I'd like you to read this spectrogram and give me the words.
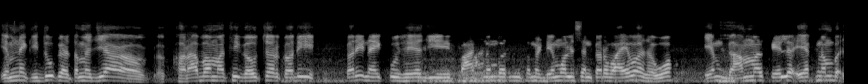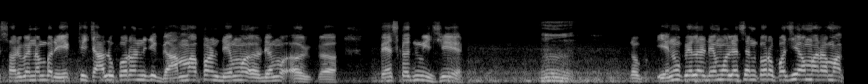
એમને કીધું કે તમે જ્યાં ખરાબામાંથી ગૌચર કરી કરી નાખ્યું છે જે પાંચ નંબરનું તમે ડેમોલિશન કરવા આવ્યા છો એમ ગામમાં પેલે એક નંબર સર્વે નંબર એક થી ચાલુ કરો ને જે ગામમાં પણ ડેમો ડેમો પેશકદમી છે. તો એનું પેલા ડેમોલેશન કરો પછી અમારામાં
